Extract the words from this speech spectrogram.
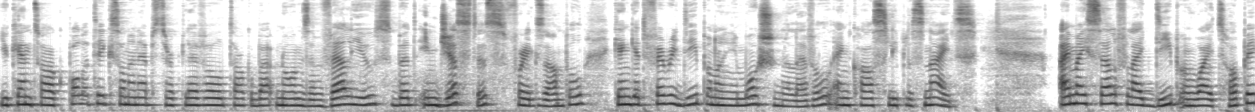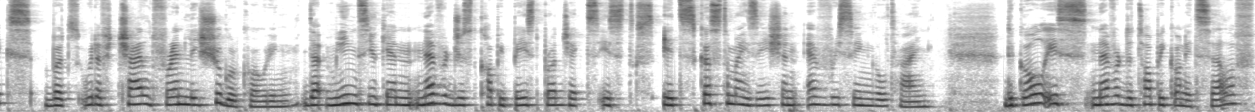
You can talk politics on an abstract level, talk about norms and values, but injustice, for example, can get very deep on an emotional level and cause sleepless nights. I myself like deep and wide topics, but with a child friendly sugarcoating. That means you can never just copy paste projects, it's, it's customization every single time. The goal is never the topic on itself,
